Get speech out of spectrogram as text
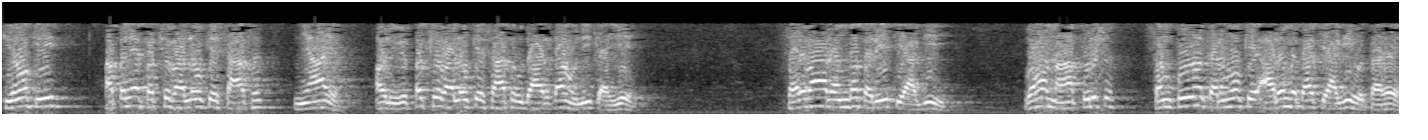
क्योंकि अपने पक्ष वालों के साथ न्याय और विपक्ष वालों के साथ उदारता होनी चाहिए। सर्वारंभ परित्यागी वह महापुरुष संपूर्ण कर्मों के आरंभ का त्यागी होता है।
